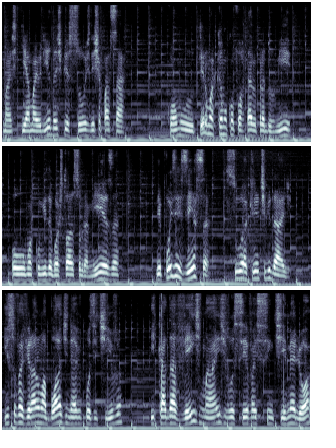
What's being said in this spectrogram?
mas que a maioria das pessoas deixa passar, como ter uma cama confortável para dormir ou uma comida gostosa sobre a mesa. Depois exerça sua criatividade. Isso vai virar uma bola de neve positiva e cada vez mais você vai se sentir melhor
